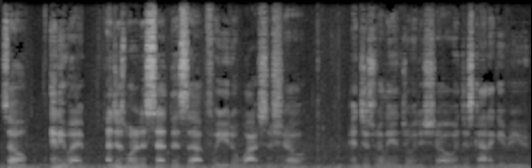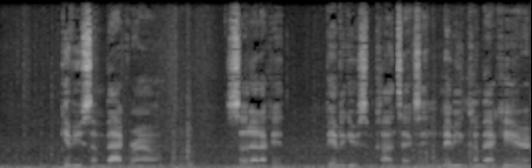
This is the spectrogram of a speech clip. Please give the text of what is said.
So anyway, I just wanted to set this up for you to watch the show and just really enjoy the show and just kind of give you give you some background so that I could be able to give you some context. And maybe you can come back here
